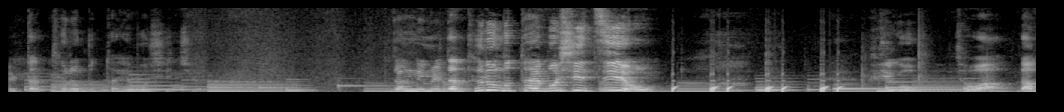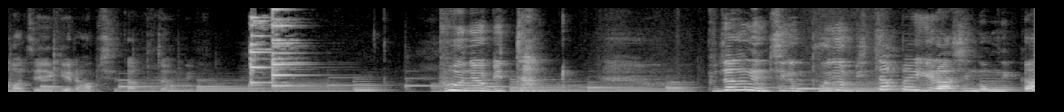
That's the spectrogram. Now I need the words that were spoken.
일단 트름부터 해보시죠. 부장님, 일단 트름부터 해보시지요. 그리고 저와 나머지 얘기를 합시다, 부장님. 분유 밑장. 부장님 지금 분유 밑장 빼기를 하신 겁니까?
